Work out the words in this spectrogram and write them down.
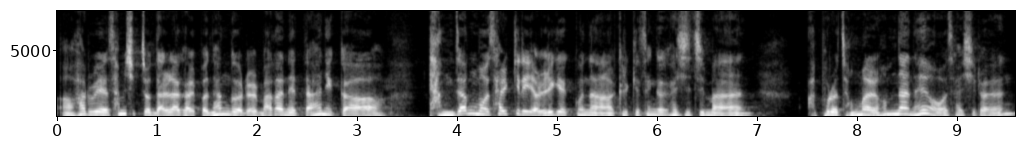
아, 하루에 30조 날라갈 뻔한 거를 막아냈다 하니까 당장 뭐 살 길이 열리겠구나 그렇게 생각하시지만 앞으로 정말 험난해요 사실은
